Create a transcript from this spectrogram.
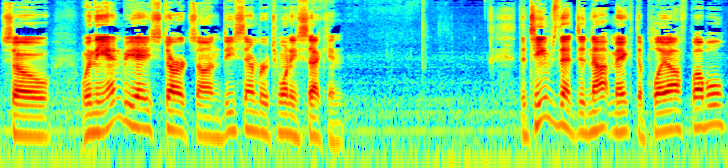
So when the NBA starts on December 22nd, the teams that did not make the playoff bubble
